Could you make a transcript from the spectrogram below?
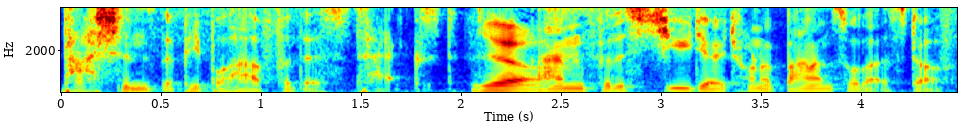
passions that people have for this text, Yeah. and for the studio trying to balance all that stuff.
